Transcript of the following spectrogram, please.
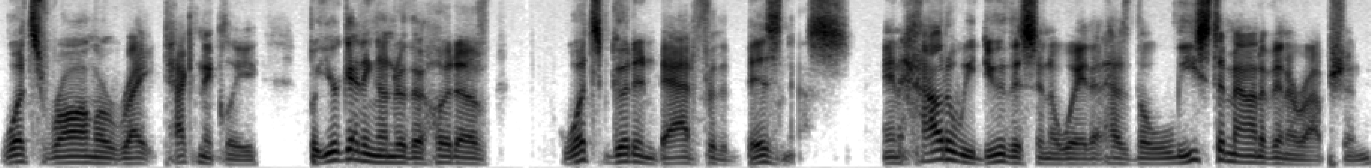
what's wrong or right technically, but you're getting under the hood of what's good and bad for the business. And how do we do this in a way that has the least amount of interruption,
